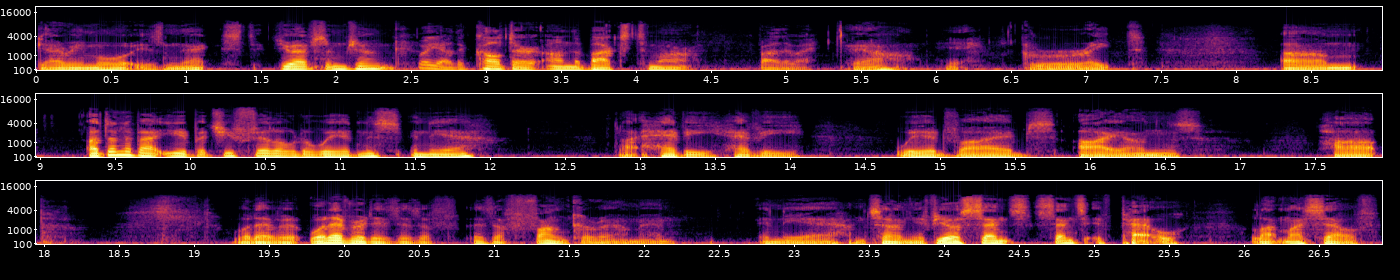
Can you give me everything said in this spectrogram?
Gary Moore is next. Do you have some junk? Well, yeah, the cult are on the box tomorrow, by the way. Yeah. Yeah. Great. Um, I don't know about you, but you feel all the weirdness in the air? Like heavy, heavy, weird vibes, ions, HAARP, whatever, whatever it is. There's a there's a funk around, man, in the air. I'm telling you, if you're a sens- sensitive petal like myself,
